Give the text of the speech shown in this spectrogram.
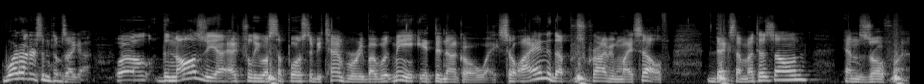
what other symptoms I got? Well, the nausea actually was supposed to be temporary, but with me, it did not go away. So I ended up prescribing myself dexamethasone and Zofran.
